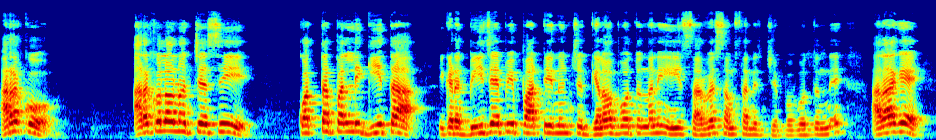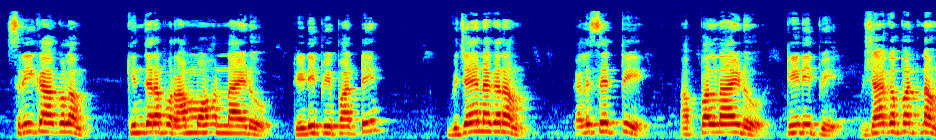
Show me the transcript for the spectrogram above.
అరకు అరకులోనొచ్చేసి కొత్తపల్లి గీత ఇక్కడ బీజేపీ పార్టీ నుంచి గెలవబోతుందని ఈ సర్వే సంస్థ నుంచి చెప్పబోతుంది. అలాగే Srikakulam Kinjarapu Rammohan Naidu TDP party. Vizianagaram Kalisetti Appalanaidu TDP. Visakhapatnam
